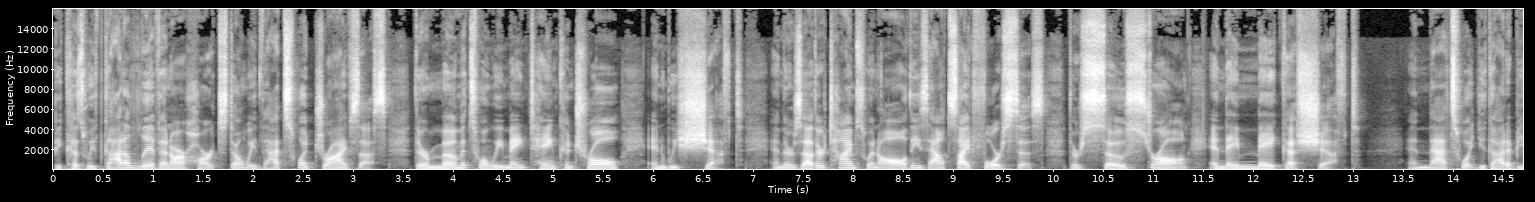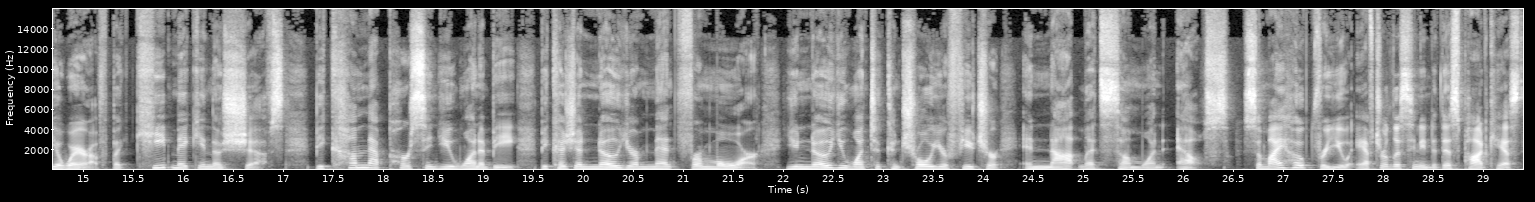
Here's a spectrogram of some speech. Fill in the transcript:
because we've got to live in our hearts, don't we? That's what drives us. There are moments when we maintain control and we shift. And there's other times when all these outside forces, they're so strong and they make us shift. And that's what you got to be aware of. But keep making those shifts. Become that person you want to be because you know you're meant for more. You know you want to control your future and not let someone else. So, my hope for you after listening to this podcast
